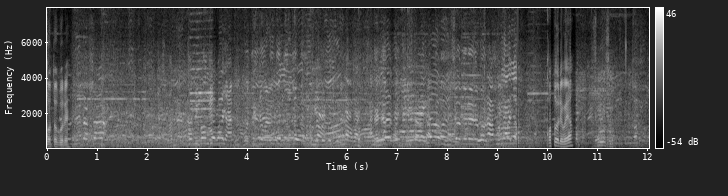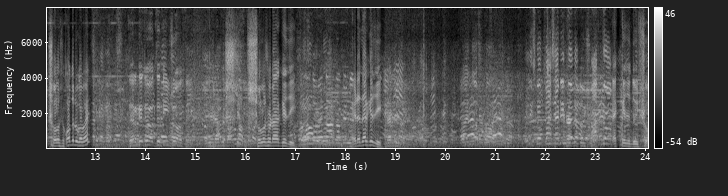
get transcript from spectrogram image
কত করে? কত রে ভাইয়া? ষোলোশো। ষোলোশো। কত টাকা ভাই? দেড় কেজি আছে তিনশো আছে। ষোলোশো টাকা কেজি। এটা দেড় কেজি? এক কেজি দুইশো।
